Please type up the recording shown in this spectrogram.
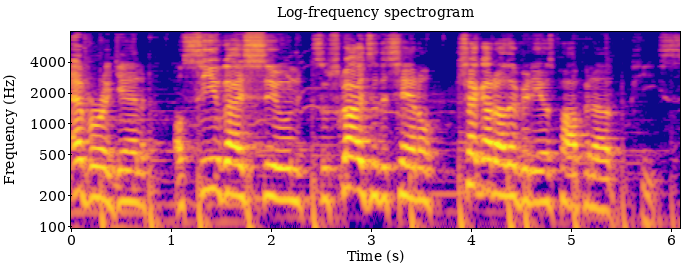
ever again. I'll see you guys soon. Subscribe to the channel. Check out other videos popping up. Peace.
